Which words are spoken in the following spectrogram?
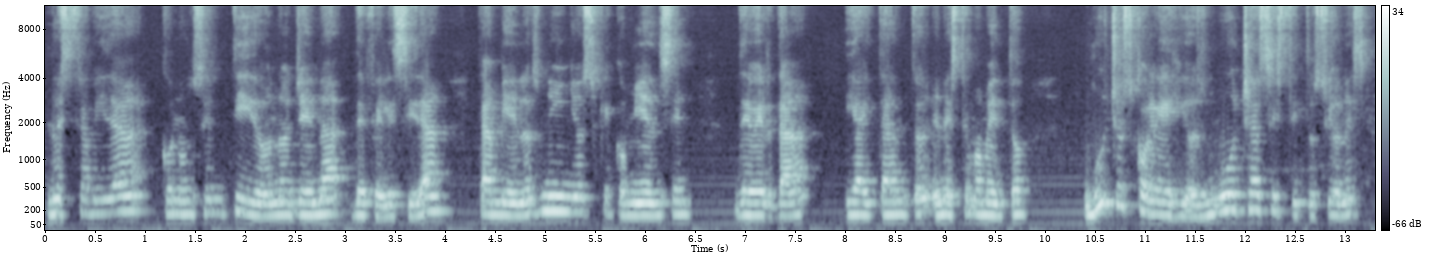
nuestra vida con un sentido, nos llena de felicidad. También los niños que comiencen de verdad, y hay tanto en este momento muchos colegios, muchas instituciones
